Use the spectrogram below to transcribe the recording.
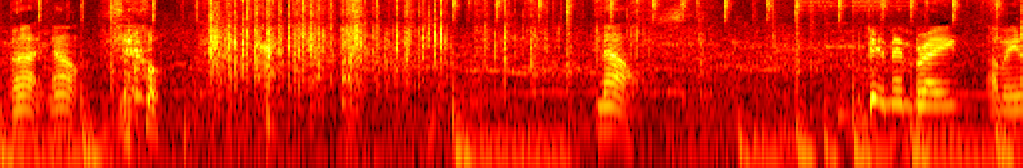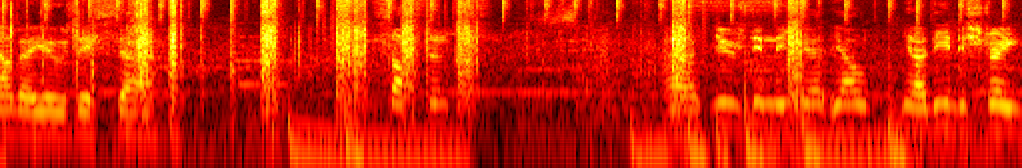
Alright, now, so... Now, a bit of membrane. I mean, I'm going to use this uh, substance uh, used in the uh, the old, you know, the industry.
